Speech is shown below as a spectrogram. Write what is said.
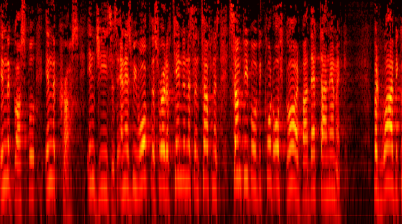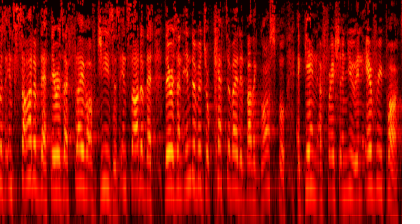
in the gospel, in the cross, in Jesus. And as we walk this road of tenderness and toughness, some people will be caught off guard by that dynamic. But why? Because inside of that, there is a flavor of Jesus. Inside of that, there is an individual captivated by the gospel, again, afresh and new in every part.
